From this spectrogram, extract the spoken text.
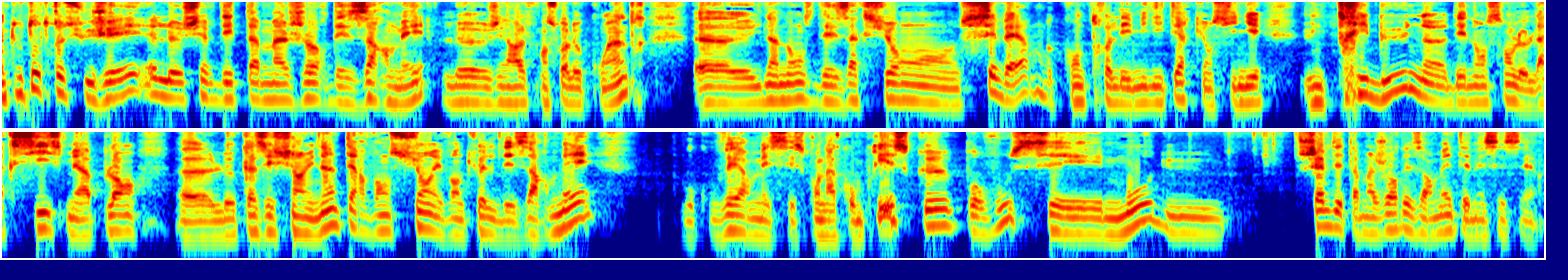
Un tout autre sujet, le chef d'état-major des armées, le général François Lecointre, euh, il annonce des actions sévères contre les militaires qui ont signé une tribune dénonçant le laxisme et appelant euh, le cas échéant une intervention éventuelle des armées. Beaucoup vert, mais c'est ce qu'on a compris. Est-ce que pour vous, ces mots du chef d'état-major des armées étaient nécessaires?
